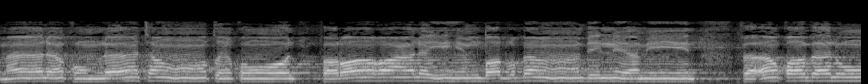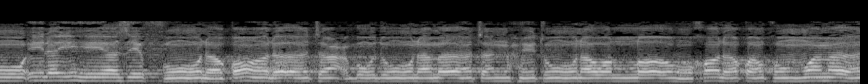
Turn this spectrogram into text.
ما لكم لا تنطقون. فراغ عليهم ضربا باليمين. فأقبلوا إليه يزفون. قال أتعبدون ما تنحتون والله خلقكم وما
